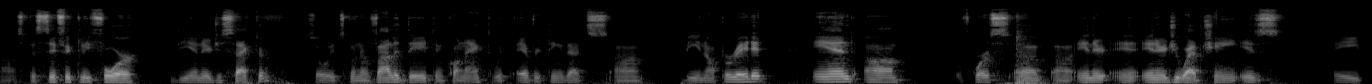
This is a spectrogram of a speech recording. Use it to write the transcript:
uh, specifically for the energy sector. So it's going to validate and connect with everything that's being operated. And um, of course, Ener- Energy Web Chain is a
